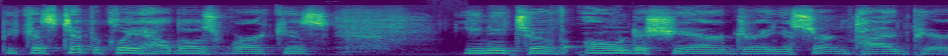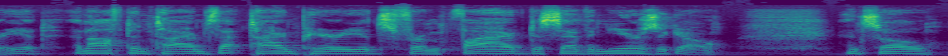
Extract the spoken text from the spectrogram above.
Because typically how those work is you need to have owned a share during a certain time period. And oftentimes that time period's from five to seven years ago. And so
